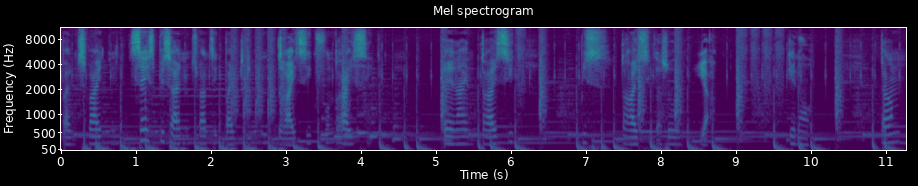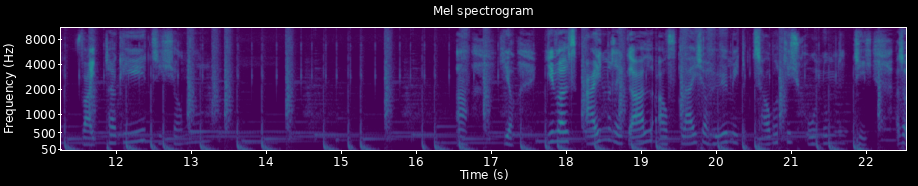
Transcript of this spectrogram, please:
beim zweiten 6 bis 21, beim dritten 30 von 30. Äh, nein, 30 bis 30, also ja. Genau. Dann weiter geht's. Ich schau mal. Hier, jeweils ein Regal auf gleicher Höhe mit dem Zaubertisch rund um den Tisch. Also,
